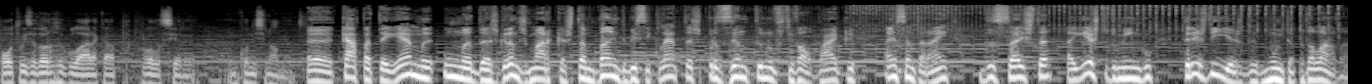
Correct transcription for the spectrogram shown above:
para o utilizador regular acaba por prevalecer incondicionalmente. A KTM, uma das grandes marcas também de bicicletas, presente no Festival Bike em Santarém, de sexta a este domingo, três dias de muita pedalada.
